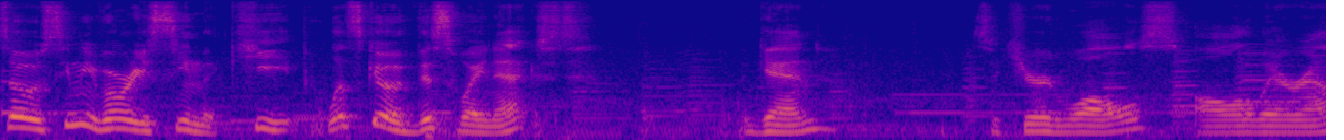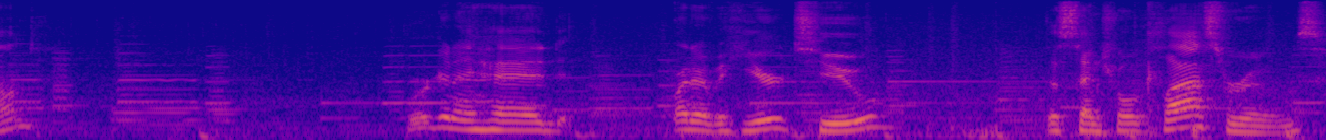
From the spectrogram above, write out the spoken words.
So, seeing we've already seen the keep, let's go this way next. Again, secured walls all the way around. We're gonna head right over here to the central classrooms.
